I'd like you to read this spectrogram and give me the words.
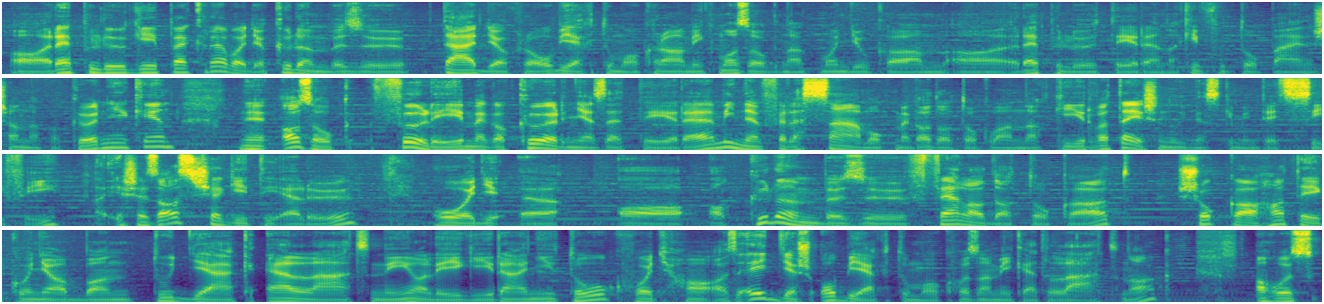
a repülőgépekre, vagy a különböző tárgyakra, objektumokra, amik mozognak mondjuk a, a repülőtéren, a kifutópályán és annak a környékén, azok fölé, meg a környezetére mindenféle számok, meg adatok vannak írva, teljesen úgy néz ki, mint egy sci és ez azt segíti elő, hogy a, a különböző feladatokat sokkal hatékonyabban tudják ellátni a légirányítók, hogyha az egyes objektumokhoz, amiket látnak, ahhoz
